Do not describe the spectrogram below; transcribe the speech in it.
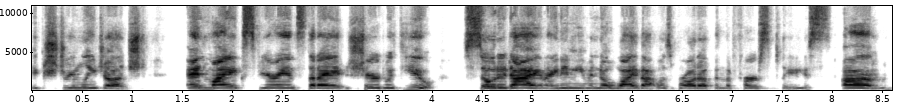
extremely judged. And my experience that I shared with you, so did I. And I didn't even know why that was brought up in the first place. Um,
